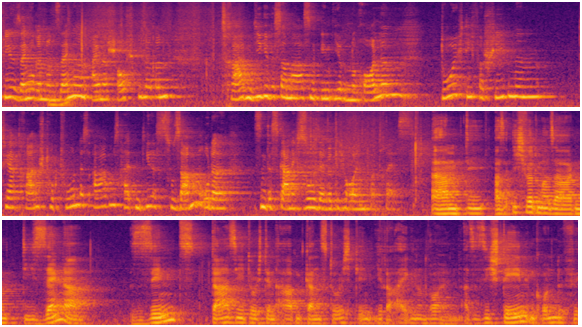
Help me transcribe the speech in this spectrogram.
vier Sängerinnen und Sängern, einer Schauspielerin. Tragen die gewissermaßen in ihren Rollen durch die verschiedenen theatralen Strukturen des Abends? Halten die das zusammen oder sind es gar nicht so sehr wirklich Rollenporträts? Ähm, die, also ich würde mal sagen, die Sänger sind, da sie durch den Abend ganz durchgehen, ihre eigenen Rollen. Also sie stehen im Grunde für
